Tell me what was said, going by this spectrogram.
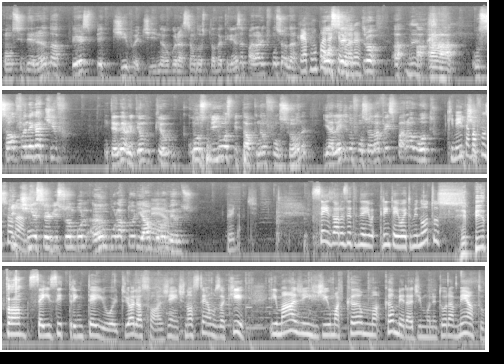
Considerando a perspectiva de inauguração do hospital da criança, pararam de funcionar. É, parar ou seja, a, a, a, o saldo foi negativo. Entenderam? Então, que eu construí um hospital que não funciona e, além de não funcionar, fez parar o outro. Que nem estava funcionando. Que tinha serviço ambulatorial, é, pelo menos. Verdade. 6 horas e 38 minutos. Repita. 6 e 38. E olha só, gente, nós temos aqui imagens de uma cama, câmera de monitoramento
